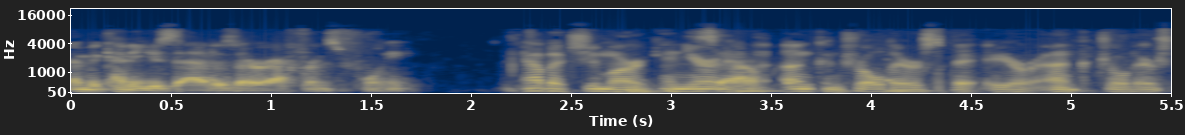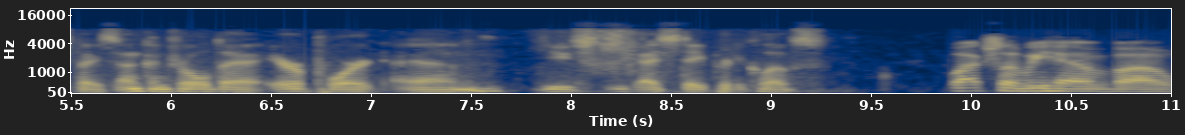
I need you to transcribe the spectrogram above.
and we kind of use that as our reference point. How about you, Mark? And you're in So- an uncontrolled airspace, or uncontrolled airspace, uncontrolled uh, airport. Um, you you guys stay pretty close. Well, actually, we have uh,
